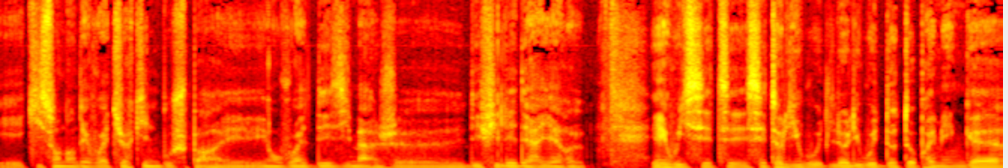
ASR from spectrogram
et qui sont dans des voitures qui ne bougent pas et on voit des images euh, défiler derrière eux. Et oui, c'est Hollywood, l'Hollywood d'Otto Preminger.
